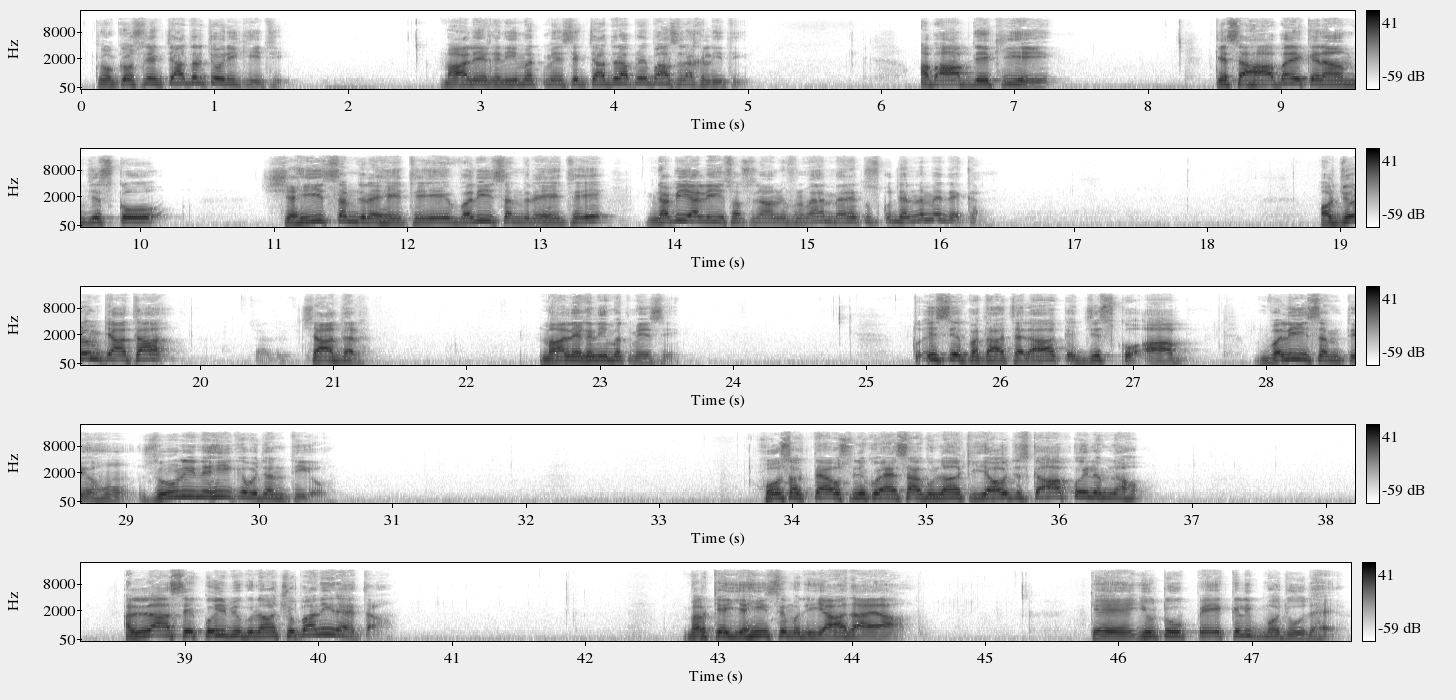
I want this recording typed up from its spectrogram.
کیونکہ اس نے ایک چادر چوری کی تھی۔ مال غنیمت میں سے ایک چادر اپنے پاس رکھ لی تھی۔ اب آپ دیکھیے کہ صحابہ کے نام جس کو شہید سمجھ رہے تھے، ولی سمجھ رہے تھے، نبی علی السلام نے فرمایا، میں نے تو اس کو جنم میں دیکھا۔ اور جرم کیا تھا؟ چادر۔ مال غنیمت میں سے۔ تو اس سے پتا چلا کہ جس کو آپ ولی سمتے ہوں، ضروری نہیں کہ وہ جنتی ہو۔ ہو سکتا ہے اس نے کوئی ایسا گناہ کیا ہو جس کا آپ کو علم نہ ہو۔ اللہ سے کوئی بھی گناہ چھپا نہیں رہتا۔ بلکہ یہیں سے مجھے یاد آیا کہ یوٹیوب پہ ایک کلپ موجود ہے۔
